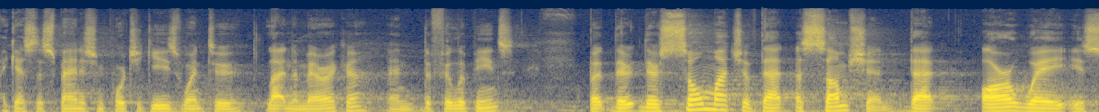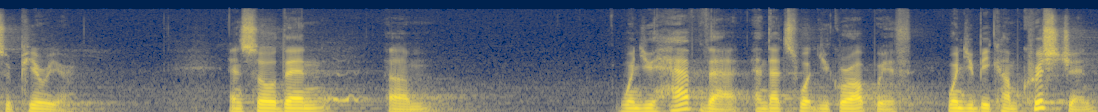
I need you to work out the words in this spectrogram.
I guess the Spanish and Portuguese went to Latin America and the Philippines. But there, there's so much of that assumption that our way is superior. And so then, um, when you have that, and that's what you grow up with, when you become Christian,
